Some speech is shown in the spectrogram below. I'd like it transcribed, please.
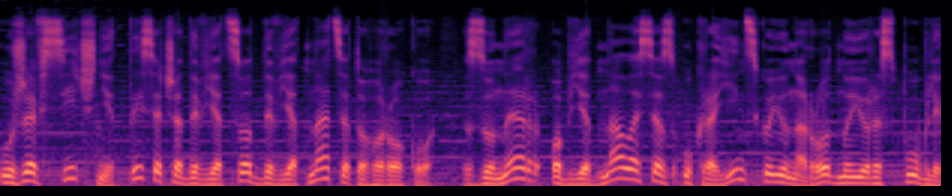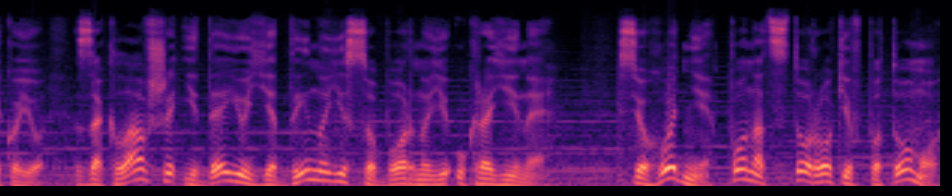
Уже в січні 1919 року ЗУНЕР об'єдналася з Українською Народною Республікою, заклавши ідею єдиної соборної України. Сьогодні, понад 100 років по тому,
